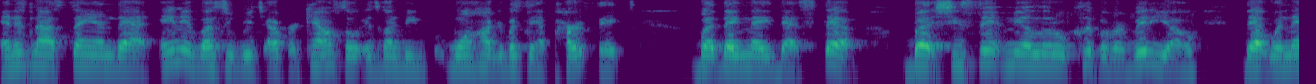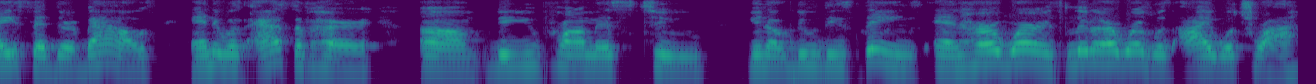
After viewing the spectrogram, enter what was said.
And it's not saying that any of us who reach out for counsel is going to be 100% perfect, but they made that step. But she sent me a little clip of her video that when they said their vows, and it was asked of her, um, do you promise to, you know, do these things? And her words, little her words was, I will try.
